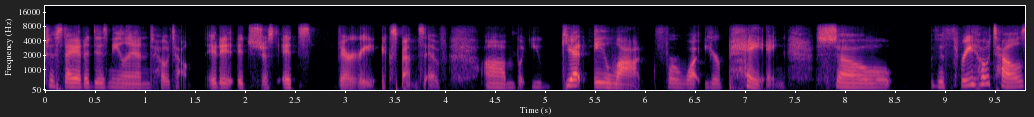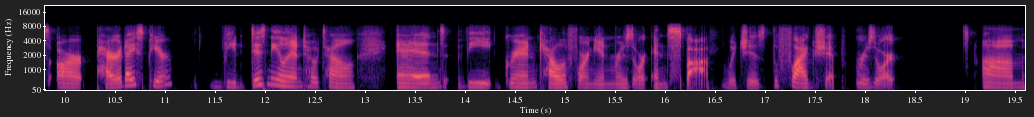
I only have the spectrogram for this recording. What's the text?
to stay at a Disneyland hotel. It, it it's just, it's very expensive, um, but you get a lot for what you're paying. So the three hotels are Paradise Pier, the Disneyland Hotel, and the Grand Californian Resort and Spa, which is the flagship resort. Um,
